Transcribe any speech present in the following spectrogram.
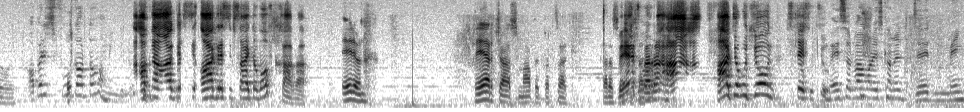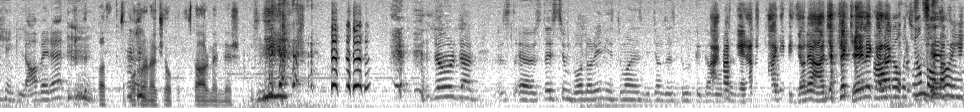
ով է։ Ապերս ֆուլ կարտով է մինը։ Ապա ագրեսիվ ագրեսիվ սայթով ով խաղա։ Էրոն։ Վերջ ասում ապե բրցակ։ Կարաս։ Վերջ բրա հաջողություն տեսություն։ Այսօրվա համար այսքան էլ ձեր մենք ենք լավերը։ Օրանակ շոպով Ստարմեններ։ Ժողովուրդ ջան, ստեսություն բոլորին, ինձ թվում է այս վիդեոն ձեզ դուր կգա որտեղ։ Այո, վիդեոնը հաջողը քել է կալա։ Հաջողություն բոլորին։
